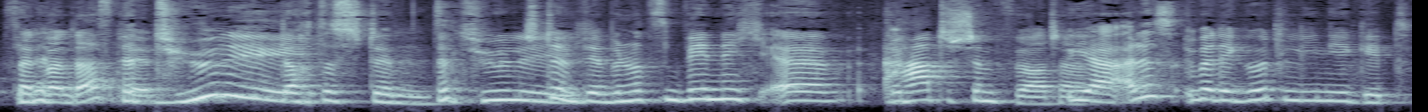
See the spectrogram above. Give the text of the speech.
Seit wann das denn? Natürlich. Doch, das stimmt. Natürlich. Stimmt, wir benutzen wenig äh, harte Schimpfwörter. Ja, alles über der Gürtellinie geht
